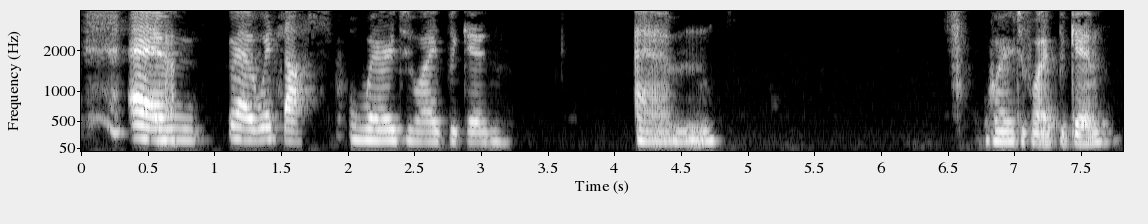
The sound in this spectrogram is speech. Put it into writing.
um, uh, with that. Where do I begin? Um, where do I begin?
